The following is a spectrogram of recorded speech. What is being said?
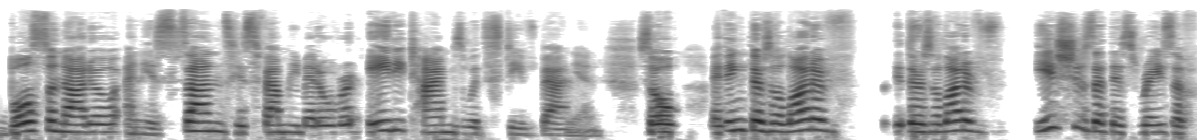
Bolsonaro and his sons, his family met over 80 times with Steve Bannon. So I think there's a lot of there's a lot of issues that this raise of,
